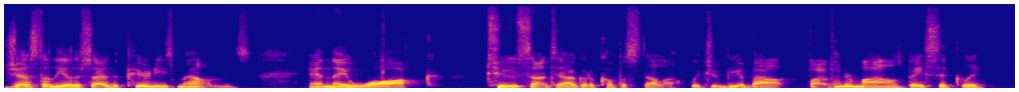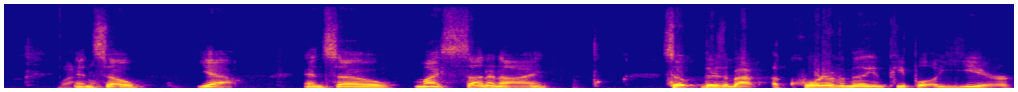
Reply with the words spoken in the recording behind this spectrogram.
just on the other side of the Pyrenees Mountains, and they walk to Santiago de Compostela, which would be about 500 miles basically. Wow. And so, yeah. And so my son and I so there's about a quarter of a million people a year.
